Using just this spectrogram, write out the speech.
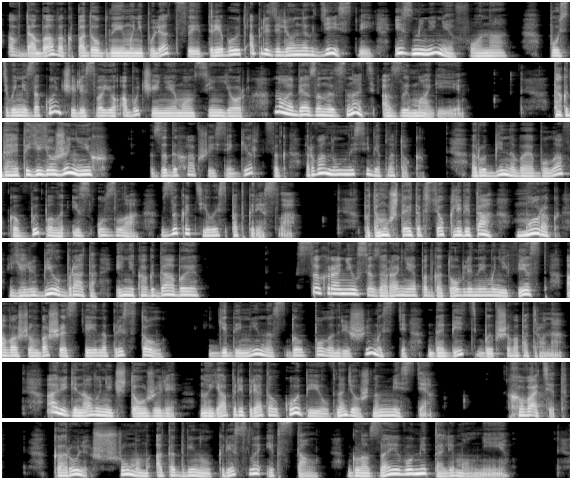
Вдобавок, подобные манипуляции требуют определенных действий, изменения фона. Пусть вы не закончили свое обучение, монсеньор, но обязаны знать азы магии. Тогда это ее жених. Задыхавшийся герцог рванул на себе платок. Рубиновая булавка выпала из узла, закатилась под кресло потому что это все клевета, морок. Я любил брата и никогда бы...» Сохранился заранее подготовленный манифест о вашем вошествии на престол. Гедеминос был полон решимости добить бывшего патрона. Оригинал уничтожили, но я припрятал копию в надежном месте. «Хватит!» Король шумом отодвинул кресло и встал. Глаза его метали молнии.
